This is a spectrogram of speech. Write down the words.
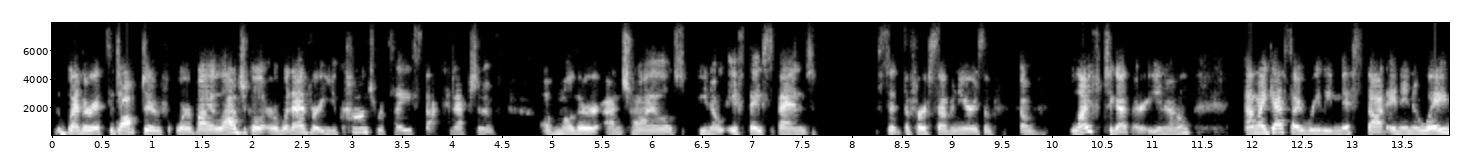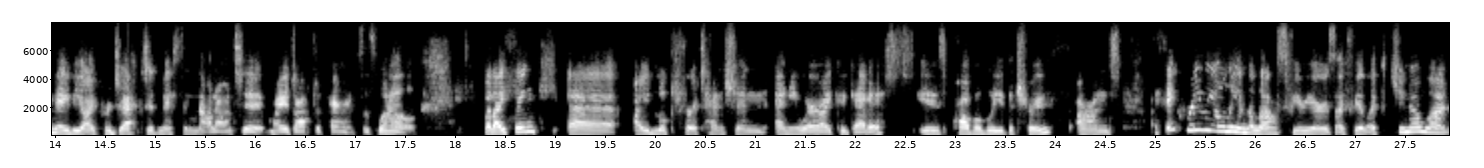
whether it's adoptive or biological or whatever you can't replace that connection of of mother and child you know if they spend the first seven years of of life together you know and I guess I really missed that. And in a way, maybe I projected missing that onto my adoptive parents as well. But I think uh, I looked for attention anywhere I could get it, is probably the truth. And I think really only in the last few years, I feel like, do you know what?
